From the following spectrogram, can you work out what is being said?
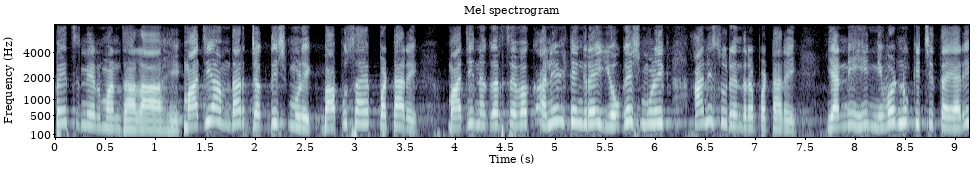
पेच निर्माण झाला आहे. माजी आमदार जगदीश मुळीक बापूसाहेब पठारे माजी नगरसेवक अनिल टिंगरे योगेश मुळीक आणि सुरेंद्र पठारे यांनी ही निवडणुकीची तयारी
